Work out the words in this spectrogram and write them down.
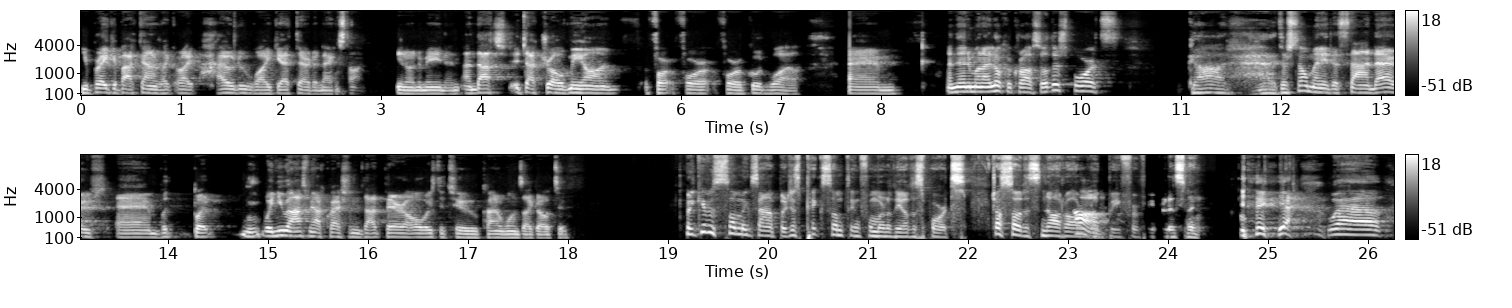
you break it back down, it's like, all right, how do I get there the next time? You know what I mean? And and that's that drove me on for for for a good while. Um, and then when I look across other sports, God, there's so many that stand out. Um, but but when you ask me that question, that they're always the two kind of ones I go to. But give us some example. Just pick something from one of the other sports, just so it's not all oh. rugby for people listening. yeah, well,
